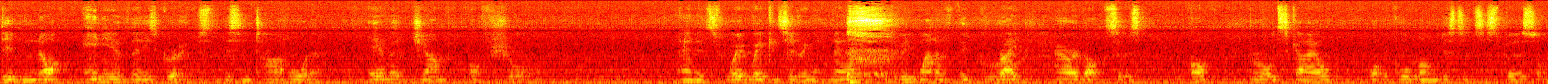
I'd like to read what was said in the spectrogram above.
did not any of these groups, this entire order, ever jump offshore? And it's we're, we're considering it now to be one of the great paradoxes of broad scale, what we call long distance dispersal.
